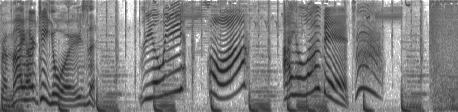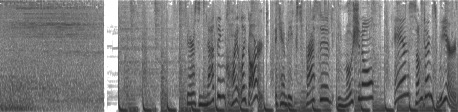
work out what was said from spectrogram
From my heart to yours. Really? Aww! I love it! There's nothing quite like art. It can be expressive, emotional, and sometimes weird.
